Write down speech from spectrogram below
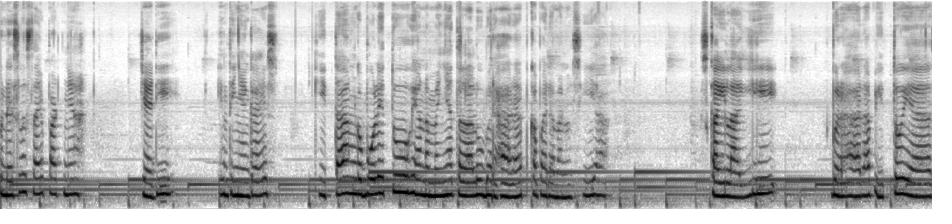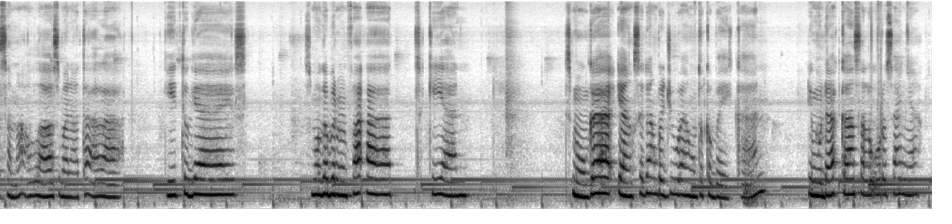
Udah selesai partnya. Jadi, intinya guys, kita nggak boleh tuh yang namanya terlalu berharap kepada manusia. Sekali lagi, berharap itu ya sama Allah Subhanahu wa taala. Gitu guys. Semoga bermanfaat. Sekian. Semoga yang sedang berjuang untuk kebaikan dimudahkan selalu urusannya.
